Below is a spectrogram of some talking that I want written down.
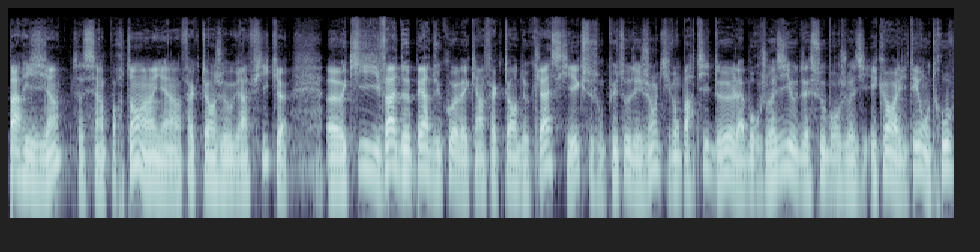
parisiens, ça c'est important, hein, il y a un facteur géographique euh, qui va de pair du coup avec un facteur de classe qui est que ce sont plutôt des gens qui vont partie de la bourgeoisie ou de la sous-bourgeoisie et qu'en réalité on trouve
